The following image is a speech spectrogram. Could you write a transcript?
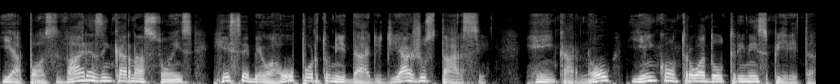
e, após várias encarnações, recebeu a oportunidade de ajustar-se, reencarnou e encontrou a doutrina espírita.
